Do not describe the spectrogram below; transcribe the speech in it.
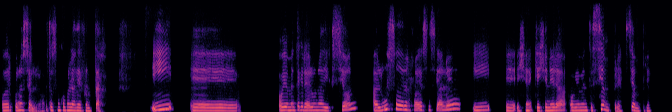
poder conocerlo. Estas son como las desventajas. Y obviamente crear una adicción al uso de las redes sociales y que genera obviamente siempre, siempre,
